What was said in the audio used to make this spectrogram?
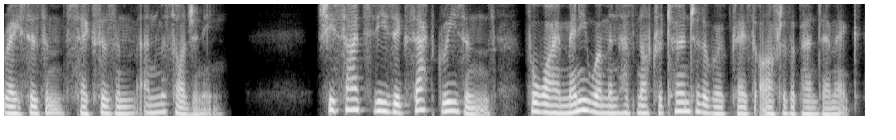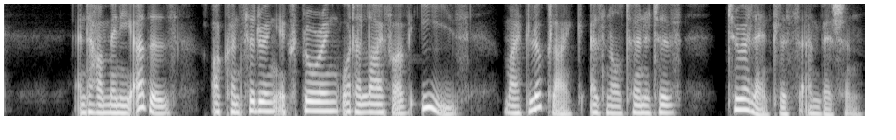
racism, sexism, and misogyny. She cites these exact reasons for why many women have not returned to the workplace after the pandemic, and how many others are considering exploring what a life of ease might look like as an alternative to relentless ambition.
